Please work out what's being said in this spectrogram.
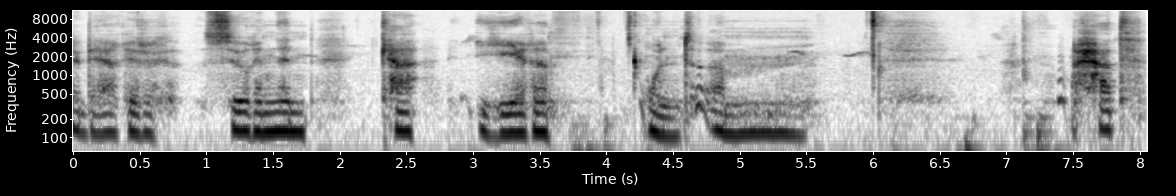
der, der Regisseurinnen-Karriere und ähm, hat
